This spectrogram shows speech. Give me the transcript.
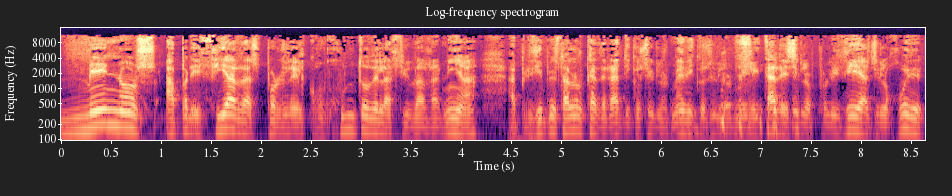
menos apreciadas por el conjunto de la ciudadanía. Al principio están los catedráticos y los médicos y los militares y los policías y los jueces,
